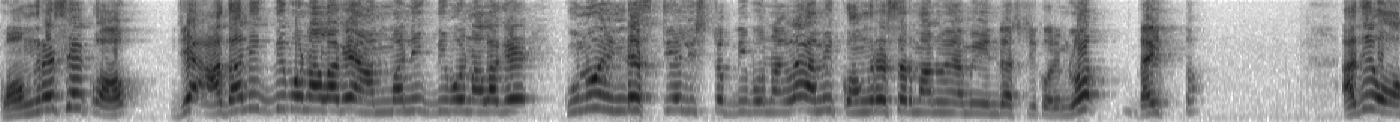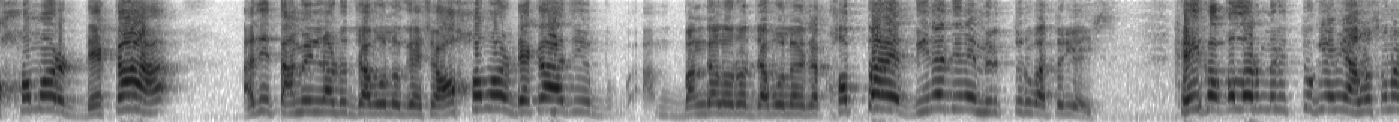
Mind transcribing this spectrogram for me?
কংগ্ৰেছে কওক যে আদানীক দিব নালাগে আম্বানীক দিব নালাগে কোনো ইণ্ডাষ্ট্ৰিয়েলিষ্টক দিব নালাগে আমি কংগ্ৰেছৰ মানুহে আমি ইণ্ডাষ্ট্ৰি কৰিম। লওক, দায়িত্ব। আজি অসমৰ ডেকা আজি তামিলনাডুত যাবলগীয়া হৈছে। অসমৰ ডেকা আজি বাংগালোৰত যাবলৈ হৈছে। সপ্তাহে দিনে দিনে মৃত্যুৰ বাতৰি আহিছে। সেইসকলৰ মৃত্যু কি আমি আলোচনা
